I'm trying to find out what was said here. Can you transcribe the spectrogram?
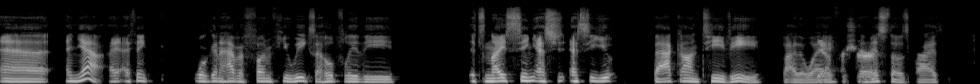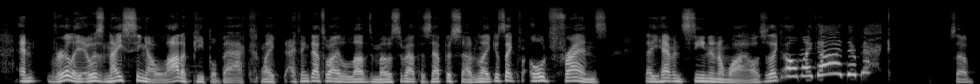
Uh, and yeah, I, I think we're gonna have a fun few weeks. I hopefully the it's nice seeing S- SCU back on TV. By the way, Yeah, for sure. I miss those guys. And really, it was nice seeing a lot of people back. Like I think that's what I loved most about this episode. Like it's like old friends that you haven't seen in a while. It's like, oh my god, they're back. So,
